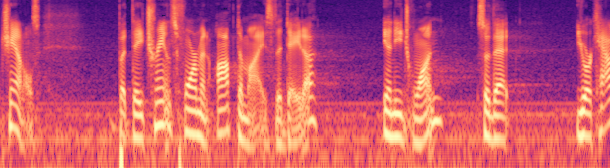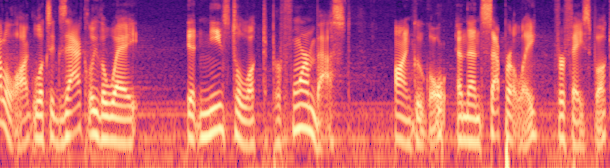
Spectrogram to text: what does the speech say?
channels, but they transform and optimize the data in each one so that your catalog looks exactly the way it needs to look to perform best on Google, and then separately for Facebook,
